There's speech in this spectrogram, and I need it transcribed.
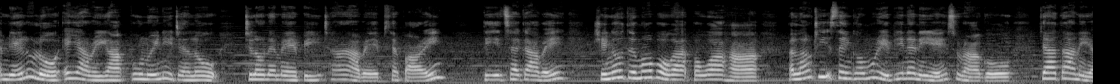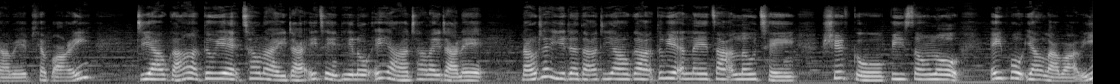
အမြဲလိုလိုအိတ်ရာတွေကပူနွေးနေတယ်လို့ဒီလိုနာမည်ပေးထားတာပဲဖြစ်ပါတယ်။ဒီအချက်ကပဲရင်ကုန်သင်္ဘောပေါ်ကဘဝဟာဘလောက်ထိအစိန်ခေါ်မှုတွေပြည့်နေနေရဲဆိုတာကိုပြသနေတာပဲဖြစ်ပါတယ်။တယောက်ကသူ့ရဲ့6နာရီတာအိတ်ချိန်ပြေလို့အိတ်ရာထားလိုက်တာနဲ့နောက်ထပ်ရေတပ်သားတယောက်ကသူ့ရဲ့အလဲကျအလုပ်ချိန် shift ကိုပြီးဆုံးလို့အိတ်ဖို့ရောက်လာပါပြီ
